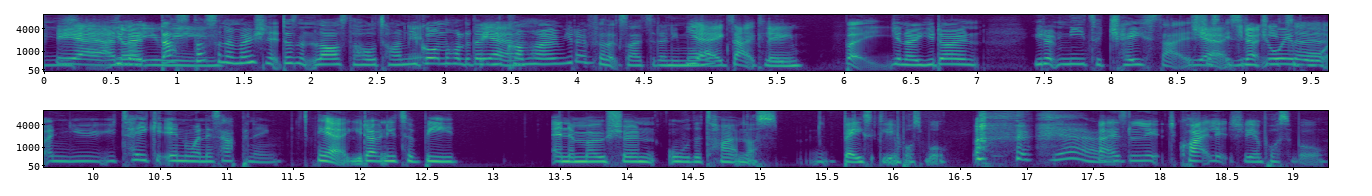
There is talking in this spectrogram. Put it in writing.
Yeah, I you know, what you that's mean. that's an emotion. It doesn't last the whole time. You go on the holiday, Yeah. you come home, you don't feel excited anymore. yeah, exactly. But you know, you don't you don't need to chase that. It's Yeah, just it's enjoyable to- and you you take it in when it's happening. yeah, you don't need to be an emotion all the time. That's basically impossible. Yeah. That is lit- quite literally impossible.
